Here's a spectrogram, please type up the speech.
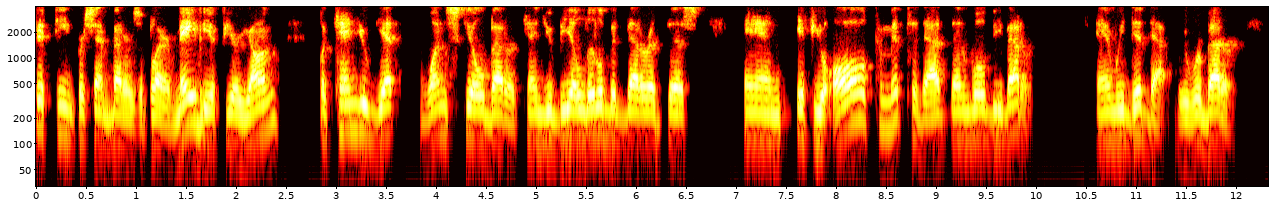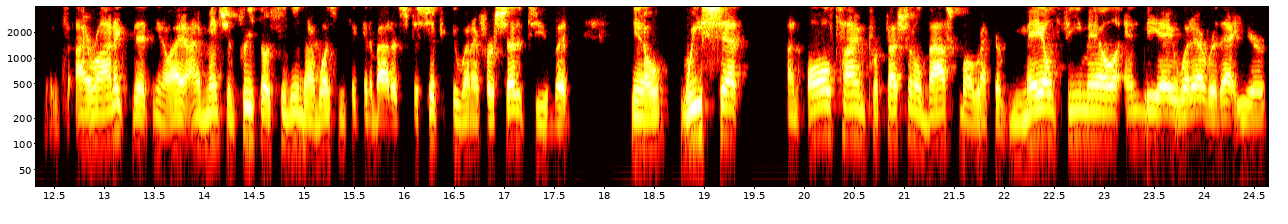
15% better as a player. Maybe if you're young, but can you get one skill better? Can you be a little bit better at this? And if you all commit to that, then we'll be better. And we did that. We were better. It's ironic that, you know, I, I mentioned free throw shooting. I wasn't thinking about it specifically when I first said it to you, but, you know, we set an all-time professional basketball record, male, female, NBA, whatever that year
